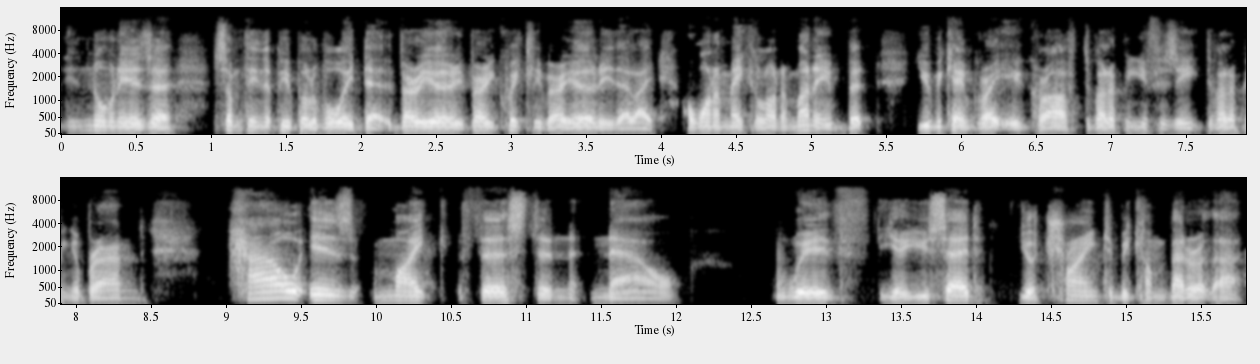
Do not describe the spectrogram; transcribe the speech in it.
normally, is a something that people avoid that very early, very quickly, very early. They're like, I want to make a lot of money, but you became great at your craft, developing your physique, developing a brand. How is Mike Thurston now? With you, know, you said you're trying to become better at that.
